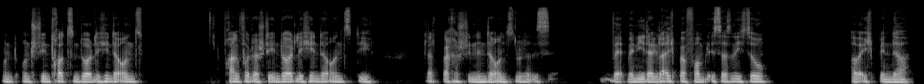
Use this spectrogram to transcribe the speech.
und, und stehen trotzdem deutlich hinter uns. Frankfurter stehen deutlich hinter uns, die Gladbacher stehen hinter uns. Nur das ist, wenn jeder gleich performt, ist das nicht so. Aber ich bin da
